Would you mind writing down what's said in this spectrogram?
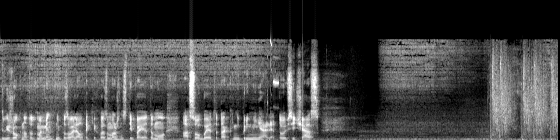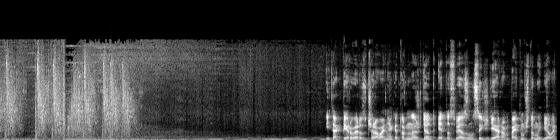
движок на тот момент не позволял таких возможностей, поэтому особо это так не применяли. То сейчас Итак, первое разочарование, которое нас ждет, это связано с HDR. Поэтому что мы делаем?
